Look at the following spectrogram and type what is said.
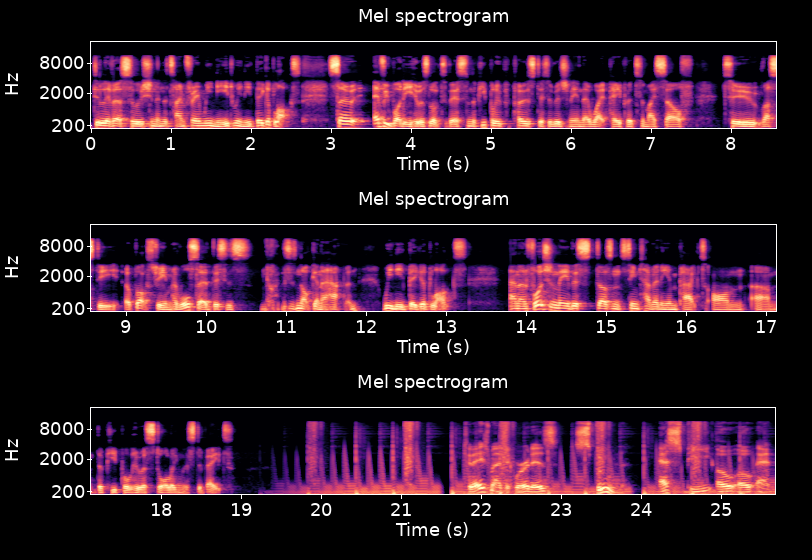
deliver a solution in the time frame we need. We need bigger blocks. So everybody who has looked at this, and the people who proposed it originally in their white paper to myself, to Rusty at Blockstream, have all said this is not, this is not going to happen. We need bigger blocks. And unfortunately, this doesn't seem to have any impact on um, the people who are stalling this debate. Today's magic word is spoon. S P O O N.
